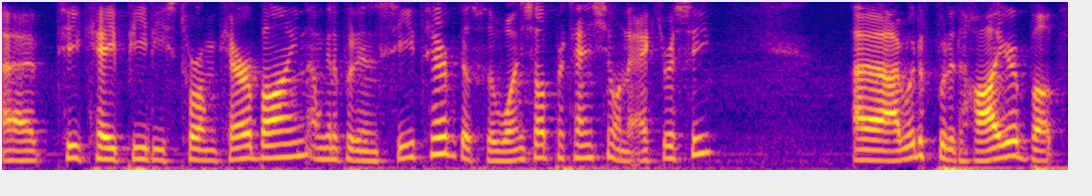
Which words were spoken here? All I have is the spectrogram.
Uh, TKPD Storm Carabine, I'm going to put it in C tier because of the one-shot potential and the accuracy. Uh, I would have put it higher, but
